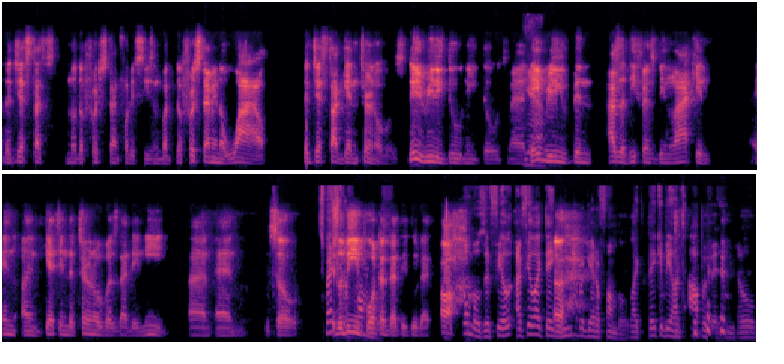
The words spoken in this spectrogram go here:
the Jets that's not the first time for the season, but the first time in a while, the Jets start getting turnovers. They really do need those, man. They Yeah. really been as a defense been lacking in in getting the turnovers that they need, and and so especially it'll be fumbles. important that they do that. Oh, fumbles. It feel I feel like they Ugh. never get a fumble. Like they could be on top of it and they'll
